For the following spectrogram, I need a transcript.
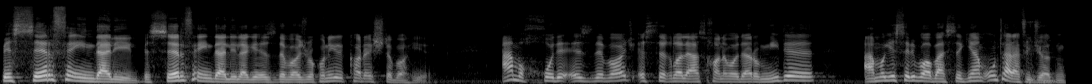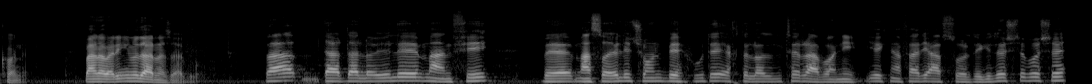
به صرف این دلیل به صرف این دلیل اگه ازدواج بکنید کار اشتباهیه. اما خود ازدواج استقلال از خانواده رو میده اما یه سری وابستگی هم اون طرف ایجاد می‌کنه. بنابراین اینو در نظر بگیرید. و در دلایل منفی به مسائلی چون بهبود اختلالات روانی یک نفری افسردگی داشته باشه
